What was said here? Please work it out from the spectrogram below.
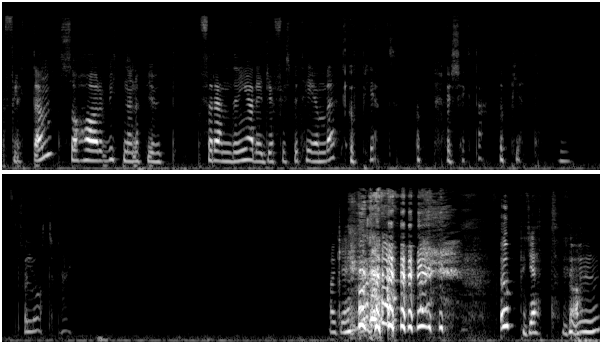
flytten så har vittnen uppgivit förändringar i Jeffreys beteende. Uppgett. Upp, Ursäkta. uppgett. Förlåt mig. Okej. Uppgett då. Mm.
